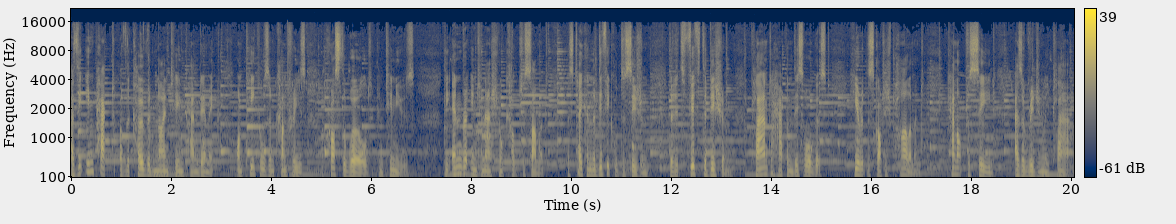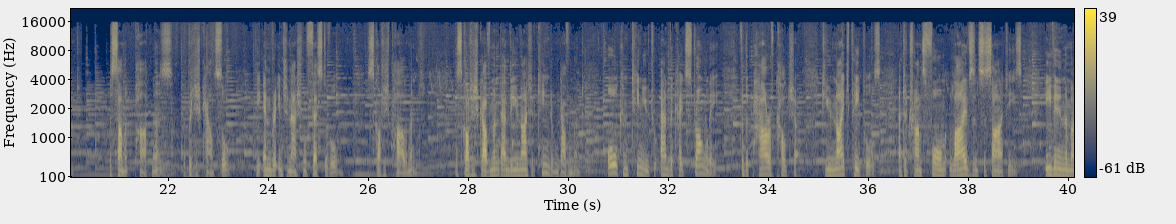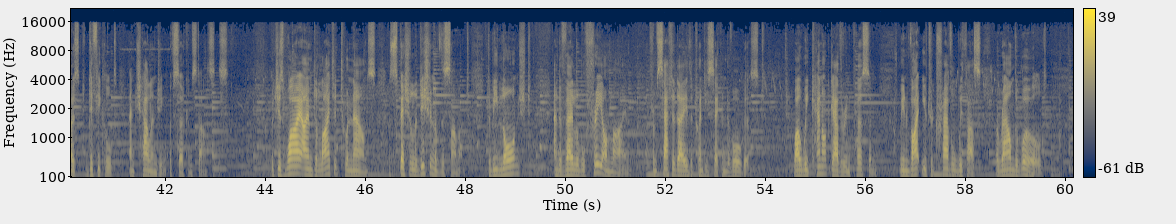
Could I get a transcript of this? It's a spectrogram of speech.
As the impact of the COVID-19 pandemic on peoples and countries across the world continues, the Edinburgh International Culture Summit has taken the difficult decision that its fifth edition, planned to happen this August here at the Scottish Parliament, cannot proceed as originally planned. The summit partners, the British Council, the Edinburgh International Festival, the Scottish Parliament, the Scottish Government and the United Kingdom Government all continue to advocate strongly for the power of culture to unite peoples and to transform lives and societies, even in the most difficult and challenging of circumstances. Which is why I am delighted to announce a special edition of the summit to be launched and available free online from Saturday the 22nd of August. While we cannot gather in person, we invite you to travel with us around the world,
